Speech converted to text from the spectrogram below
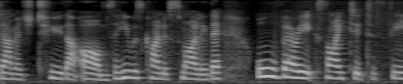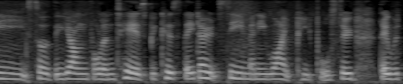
damage to that arm. So he was kind of smiling. They're all very excited to see sort of the young volunteers because they don't see many white people. So they would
